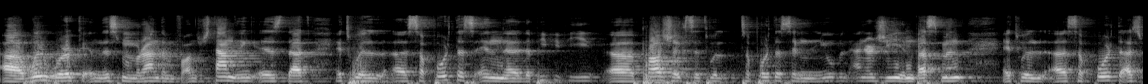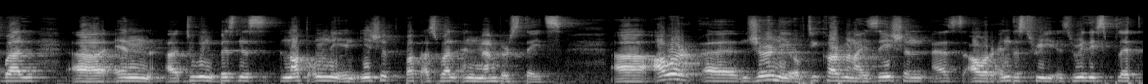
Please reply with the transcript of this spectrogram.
uh, will work in this memorandum of understanding is that it will uh, support us in uh, the PPP uh, projects, it will support us in renewable energy investment, it will uh, support as well uh, in doing business not only in Egypt but as well in member states. Uh, our uh, journey of decarbonization as our industry is really split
